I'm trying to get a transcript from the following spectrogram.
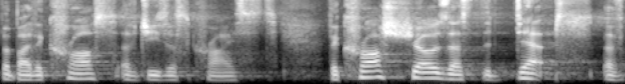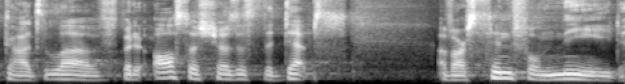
but by the cross of Jesus Christ. The cross shows us the depths of God's love, but it also shows us the depths of our sinful need.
